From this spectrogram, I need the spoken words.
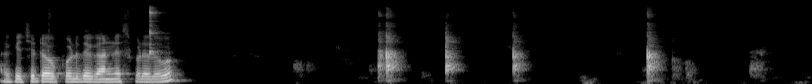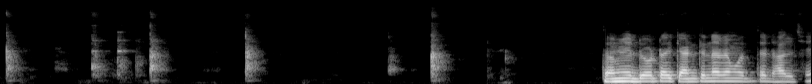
আর কিছুটা উপর দিয়ে গার্নিশ করে দেবো। তো আমি ডোটাই কন্টেনারের মধ্যে ঢালছি।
